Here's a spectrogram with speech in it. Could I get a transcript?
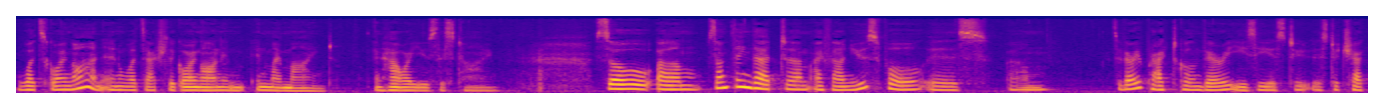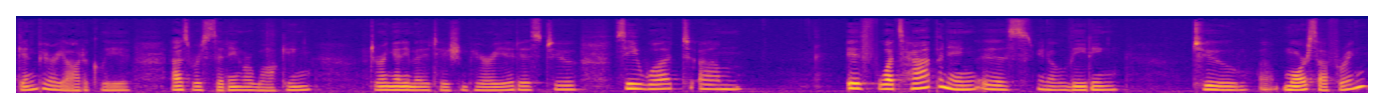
what's going on and what's actually going on in, in my mind and how I use this time. So, um, something that um, I found useful is it's very practical and very easy is to is to check in periodically as we're sitting or walking during any meditation period is to see what um, if what's happening is you know leading to uh, more suffering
